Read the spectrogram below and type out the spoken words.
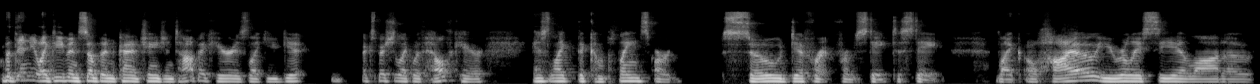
but then you like even something kind of changing topic here is like you get especially like with healthcare is like the complaints are so different from state to state like Ohio, you really see a lot of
